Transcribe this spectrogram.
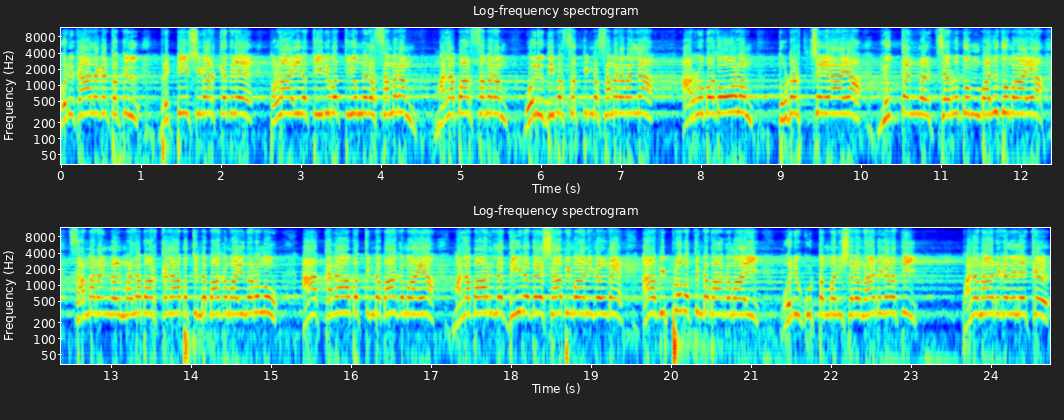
ഒരു കാലഘട്ടത്തിൽ ബ്രിട്ടീഷുകാർക്കെതിരെ തൊള്ളായിരത്തി ഇരുപത്തിയൊന്നിലെ സമരം മലബാർ സമരം ഒരു ദിവസത്തിന്റെ സമരമല്ല അറുപതോളം തുടർച്ചയായ യുദ്ധങ്ങൾ ചെറുതും വലുതുമായ സമരങ്ങൾ മലബാർ കലാപത്തിന്റെ ഭാഗമായി നടന്നു. ആ കലാപത്തിന്റെ ഭാഗമായ മലബാറിലെ ധീരദേശാഭിമാനികളുടെ ആ വിപ്ലവത്തിന്റെ ഭാഗമായി ഒരു കൂട്ടം മനുഷ്യരെ നാടുകടത്തി. പല നാടുകളിലേക്ക്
